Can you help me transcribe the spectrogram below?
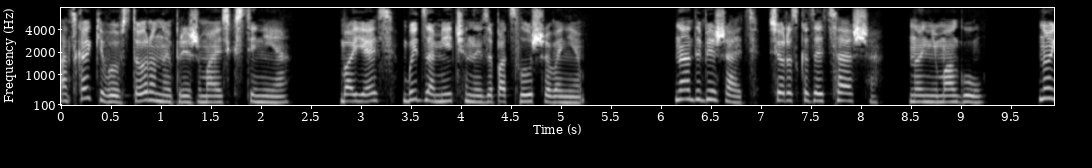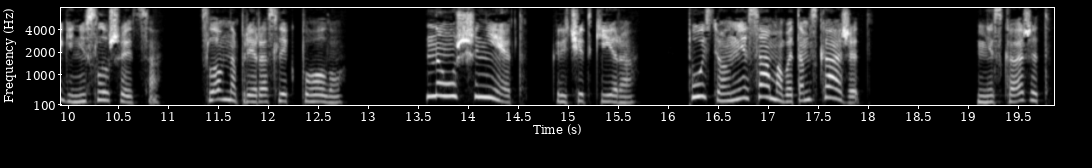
Отскакиваю в сторону и прижимаюсь к стене, боясь быть замеченной за подслушиванием. Надо бежать, все рассказать Саше, но не могу. Ноги не слушаются, словно приросли к полу. «Ну уж нет!» — кричит Кира. «Пусть он мне сам об этом скажет!» «Не скажет?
